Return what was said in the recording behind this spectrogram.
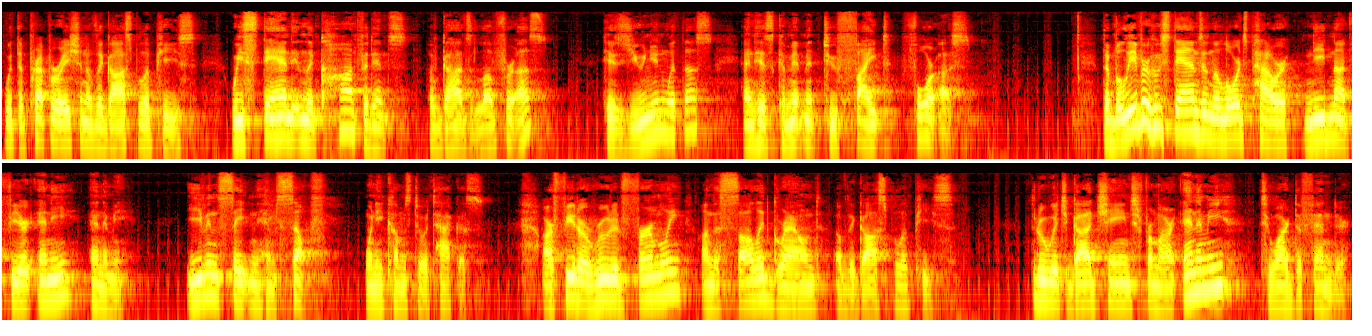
with the preparation of the gospel of peace, we stand in the confidence of God's love for us, His union with us, and His commitment to fight for us. The believer who stands in the Lord's power need not fear any enemy, even Satan himself, when he comes to attack us. Our feet are rooted firmly on the solid ground of the gospel of peace, through which God changed from our enemy to our defender.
